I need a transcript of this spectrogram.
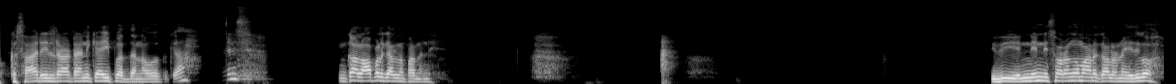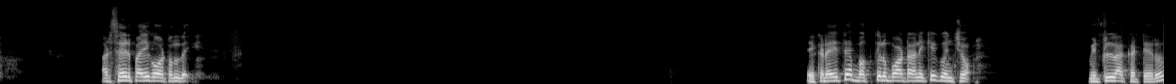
ఒక్కసారి వెళ్ళి రావడానికి అయిపోద్ది అన్న ఓపిక. ఫ్రెండ్స్ ఇంకా లోపలికి వెళ్దాం పదండి. ఇది ఎన్నెన్ని సొరంగ మార్గాలు ఉన్నాయి? ఇదిగో అటు సైడ్ పైకి ఒకటి ఉంది. ఇక్కడైతే భక్తులు పోవటానికి కొంచెం మెట్లులా కట్టారు.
